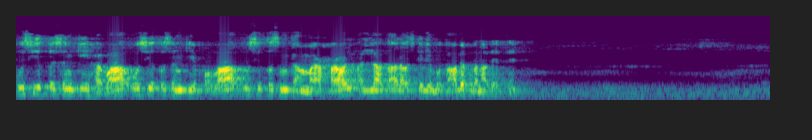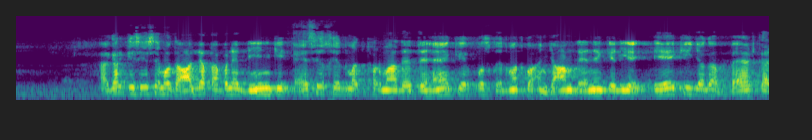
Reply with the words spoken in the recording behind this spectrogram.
اسی قسم کی ہوا، اسی قسم کی فوا، اسی قسم کا ماحول اللہ تعالیٰ اس کے لیے مطابق بنا دیتے ہیں۔ اگر کسی سے متعلق اپنے دین کی ایسی خدمت فرما دیتے ہیں کہ اس خدمت کو انجام دینے کے لیے ایک ہی جگہ بیٹھ کر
